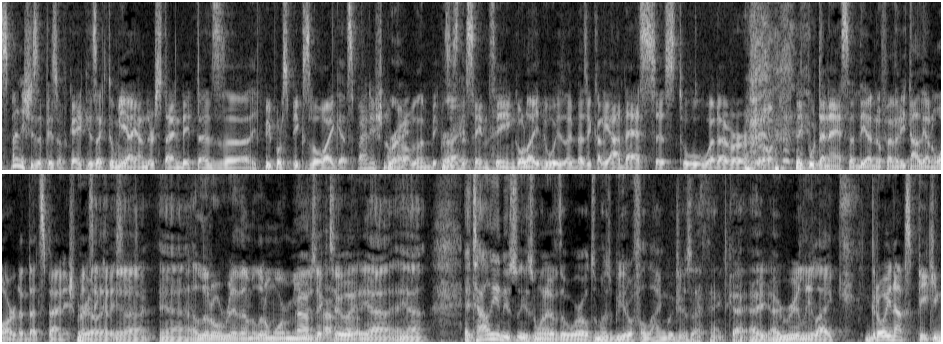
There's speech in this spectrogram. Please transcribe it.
Spanish is a piece of cake. It's like to me, I understand it as uh, if people speak slow, I get Spanish, no Right, problem, because it's the same thing. All I do is I basically add s's to whatever. You know, they put an s at the end of every Italian word, and that's Spanish. Basically, Really? So- Yeah, yeah. A little rhythm, a little more music uh, to uh. it. Yeah, yeah. Italian is, is one of the world's most beautiful languages. I think. I, I, I really like. growing up speaking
